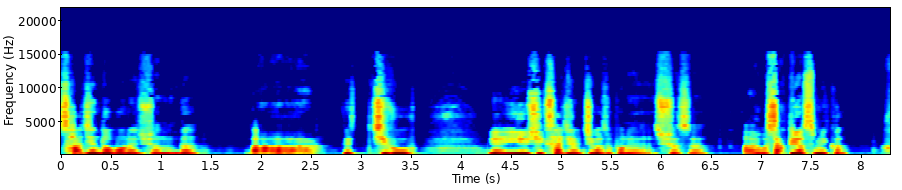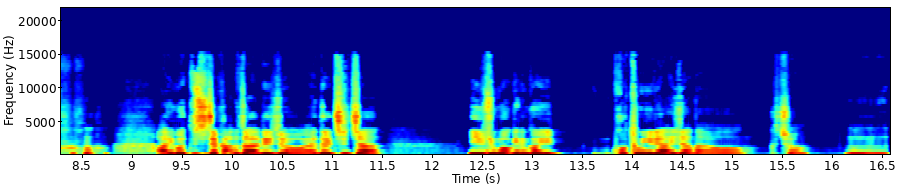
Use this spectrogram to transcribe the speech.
사진도 보내주셨는데, 아, 그 지후, 예, 이유식 사진을 찍어서 보내주셨어요. 아, 이거 싹 비었습니까? 아, 이것도 진짜 감사할 일이죠. 애들 진짜 이유식 먹이는 거 이, 보통 일이 아니잖아요. 그쵸? 음,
